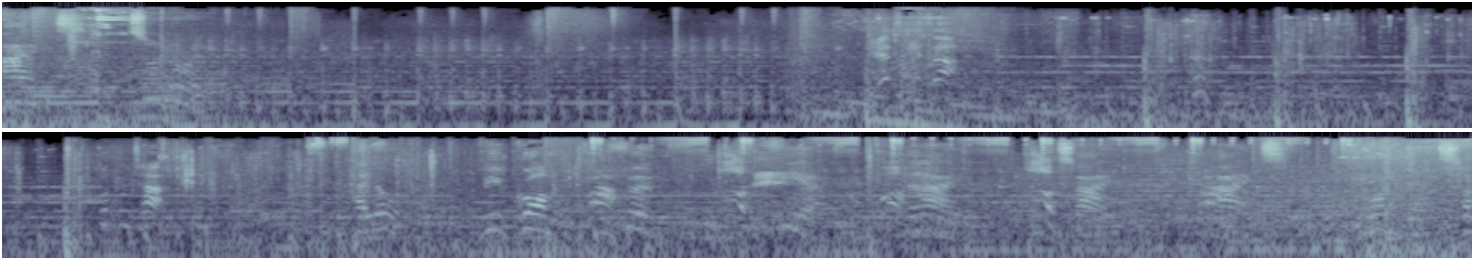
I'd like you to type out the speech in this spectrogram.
1 zu 0. Jetzt geht's ab! Guten Tag. Hallo. Willkommen. 5, 4, 3, 2, 1. Runde 2.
